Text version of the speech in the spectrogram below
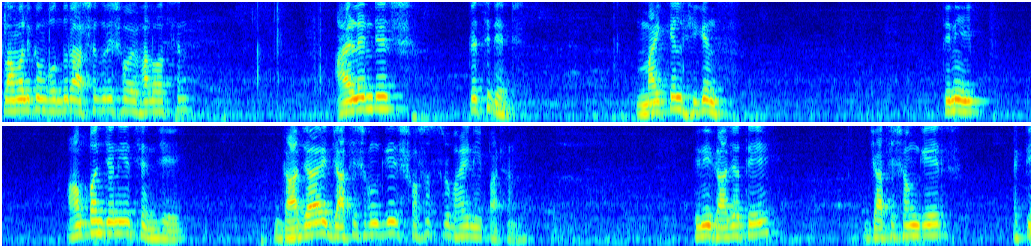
আসসালামু আলাইকুম বন্ধুরা, আশা করি সবাই ভালো আছেন। আয়ারল্যান্ডের প্রেসিডেন্ট মাইকেল হিগেন্স, তিনি আহ্বান জানিয়েছেন যে গাজায় জাতিসংঘের সশস্ত্র বাহিনী পাঠান। তিনি গাজাতে জাতিসংঘের একটি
